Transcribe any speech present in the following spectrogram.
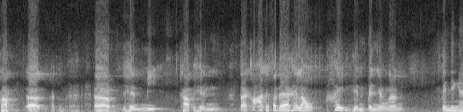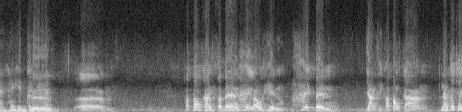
ครับเอ่อขอโทษนะฮะเอ่อเห็นมีครับเห็น แต่เขาอาจจะแสดงให้เราให้เห็นเป็นอย่างนั้น เป็นยังไงให้เห็นเป็นคือย่างอนั้น เอ่อเขาต้องการแสดงให้เราเห็นให้เป็นอย่างที่เขาต้องการเราแต่ก็ไม่ใช่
